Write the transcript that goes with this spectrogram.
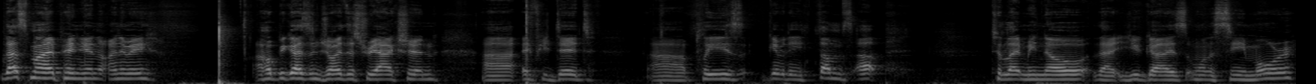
that's my opinion. Anyway, I hope you guys enjoyed this reaction. Uh, if you did, uh, please give it a thumbs up to let me know that you guys want to see more.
